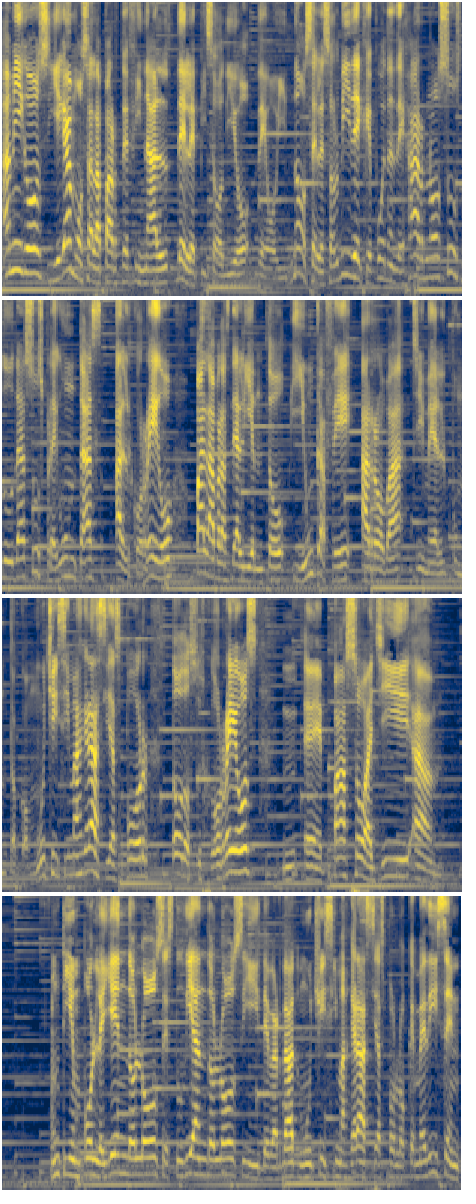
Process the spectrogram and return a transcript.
Amigos, llegamos a la parte final del episodio de hoy. No se les olvide que pueden dejarnos sus dudas, sus preguntas al correo palabras de aliento y un gmail.com. Muchísimas gracias por todos sus correos. Mm, eh, paso allí un tiempo leyéndolos, estudiándolos y de verdad muchísimas gracias por lo que me dicen.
